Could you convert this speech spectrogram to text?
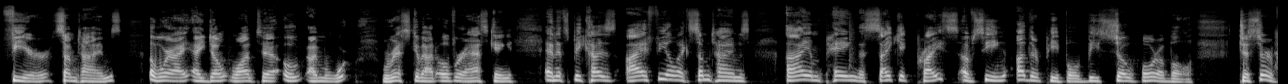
fear sometimes where I, I don't want to. Oh, I'm w- risk about over asking, and it's because I feel like sometimes I am paying the psychic price of seeing other people be so horrible to serve.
